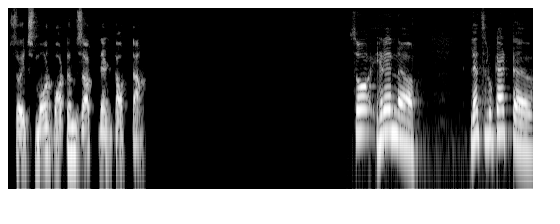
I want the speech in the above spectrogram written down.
So it's more bottoms up than top down. So, Hiren, uh, let's look at uh,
